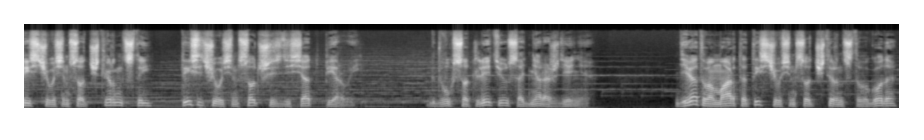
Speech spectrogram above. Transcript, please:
1814-1861, к 200-летию со дня рождения. 9 марта 1814 года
